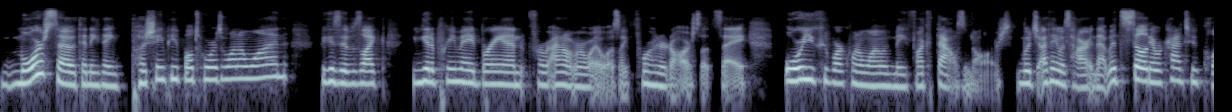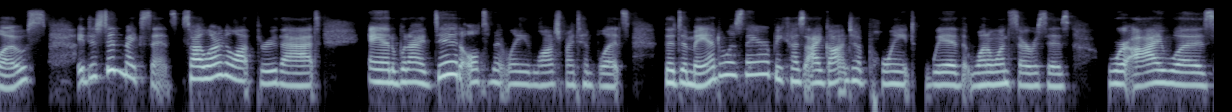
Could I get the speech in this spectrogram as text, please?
more so than anything pushing people towards one-on-one because it was like you get a pre-made brand for I don't remember what it was, like $400, let's say, or you could work one-on-one with me for like $1,000, which I think was higher than that, but still they were kind of too close. It just didn't make sense. So I learned a lot through that. And when I did ultimately launch my templates, the demand was there because I got into a point with one-on-one services where I was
